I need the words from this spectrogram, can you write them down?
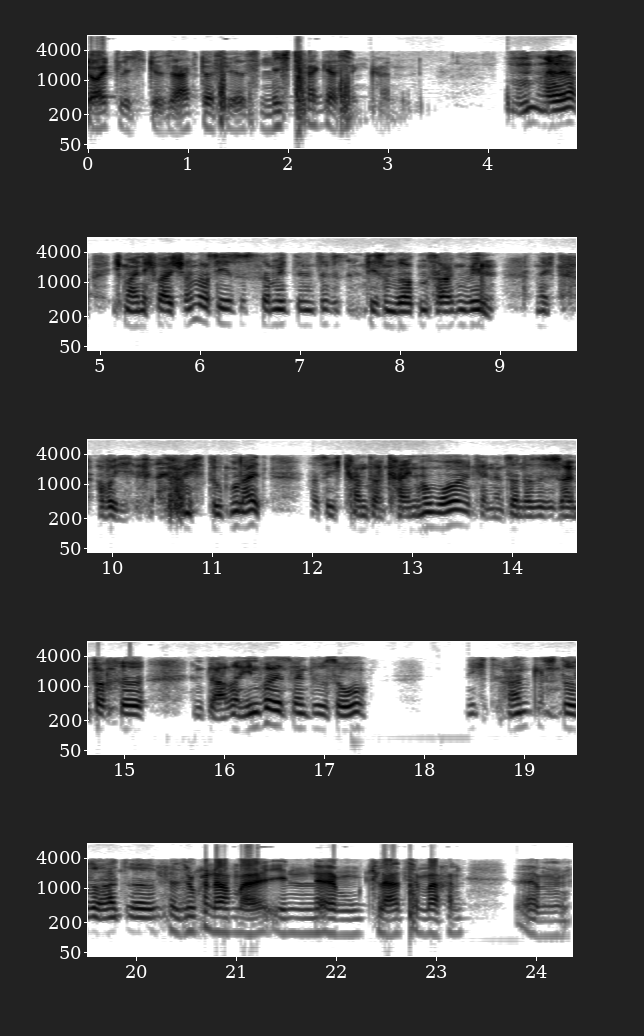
deutlich gesagt, dass wir es nicht vergessen können. Naja, hm, ich meine, ich weiß schon, was Jesus damit in diesen Worten sagen will. Nicht? Aber ich, es tut mir leid. Also ich kann da keinen Humor erkennen, sondern es ist einfach äh, ein klarer Hinweis, wenn du so nicht handelst oder halt. Äh ich versuche nochmal Ihnen ähm, klar zu machen, ähm,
